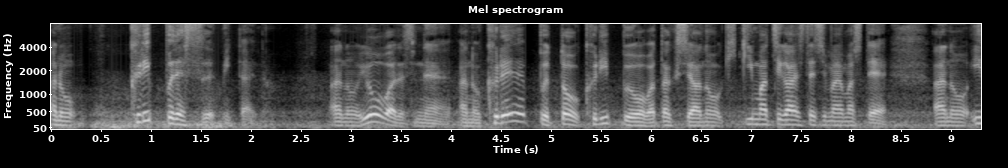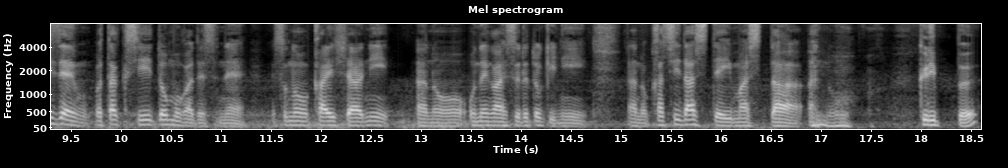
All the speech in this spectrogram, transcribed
あの、クリップです、みたいな。あの、要はですね、あの、クレープとクリップを私、あの、聞き間違いしてしまいまして、あの、以前、私どもがですね、その会社に、あの、お願いするときに、あの、貸し出していました、あの、クリップ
